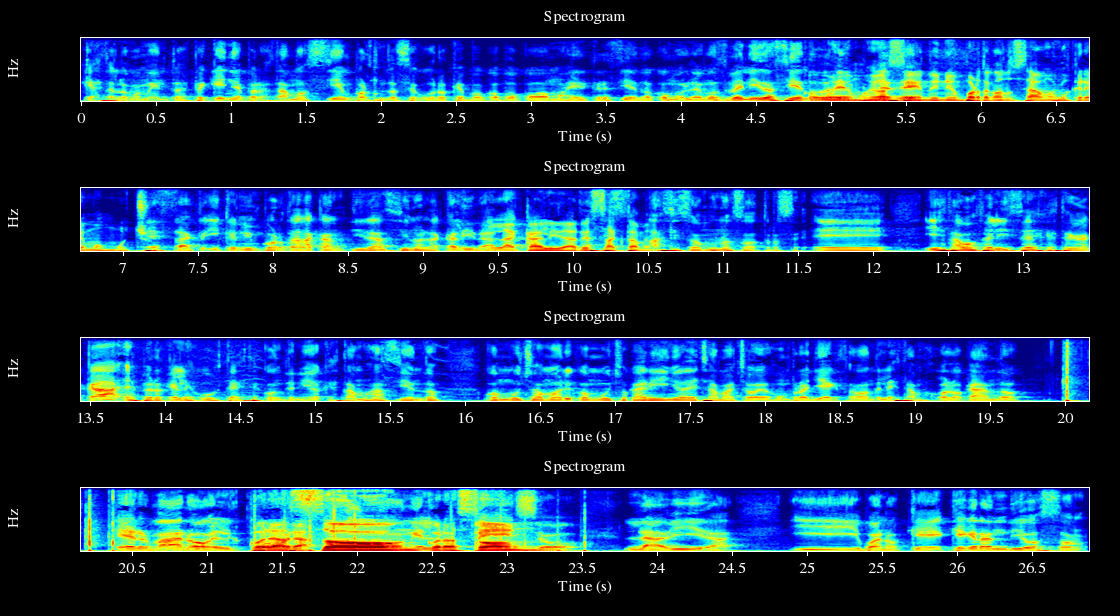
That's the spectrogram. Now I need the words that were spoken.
que hasta el momento es pequeña, pero estamos 100% seguros que poco a poco vamos a ir creciendo como lo hemos venido haciendo. Como lo hemos ido haciendo y no importa cuándo seamos, los queremos mucho. Exacto, y que no importa la cantidad, sino la calidad. La calidad, exactamente. Así, somos nosotros. Eh, y estamos felices que estén acá. Espero que les guste este contenido que estamos haciendo con mucho amor y con mucho cariño. De Chamacho es un proyecto donde le estamos colocando, hermano, el corazón, el corazón, la vida. Y bueno, qué, qué grandioso.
